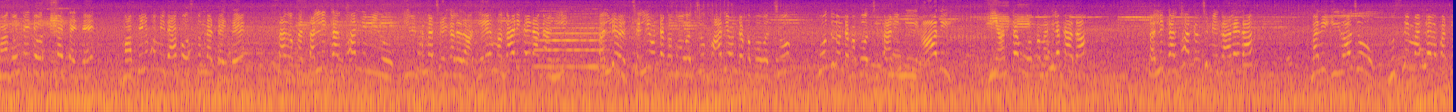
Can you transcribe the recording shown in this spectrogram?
మా గొంతు అయితే వస్తున్నట్టయితే మా పిలుపు మీ దాకా వస్తున్నట్టయితే సార్ ఒక తల్లి గర్భాన్ని మీరు ఈ విధంగా చేయగలరా ఏ మగాడికైనా కానీ తల్లి చెల్లి ఉండకపోవచ్చు భార్య ఉండకపోవచ్చు కూతురు ఉండకపోవచ్చు కానీ మీ ఆది మీ అంతం ఒక మహిళ కాదా తల్లి గర్భం నుంచి మీరు రాలేదా మరి ఈరోజు ముస్లిం మహిళల పట్ల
